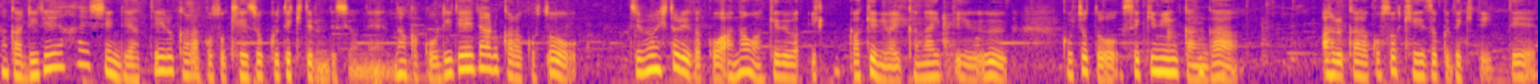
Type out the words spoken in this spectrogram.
なんかリレー配信でやっているからこそ継続できてるんですよね。なんかこうリレーであるからこそ自分一人がこう穴を開けるわけにはいかないっていうこうちょっと責任感があるからこそ継続できていて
